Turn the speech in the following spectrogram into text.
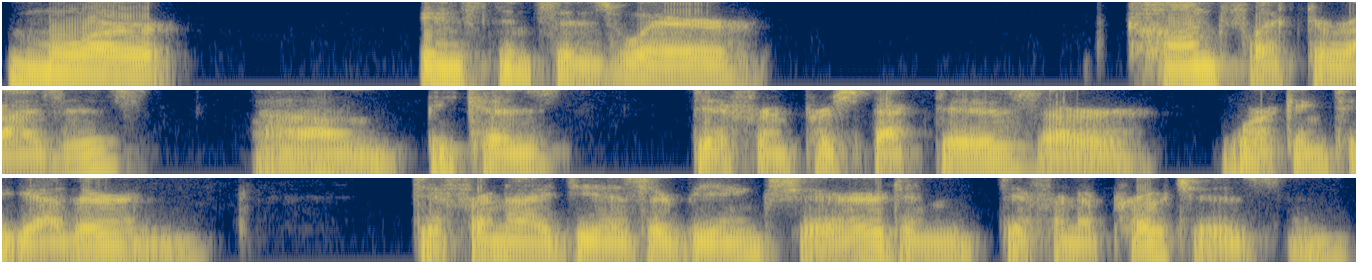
more instances where conflict arises mm-hmm. um, because different perspectives are working together and different ideas are being shared and different approaches and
